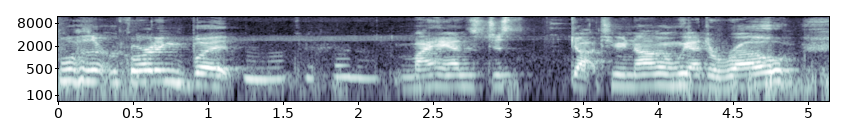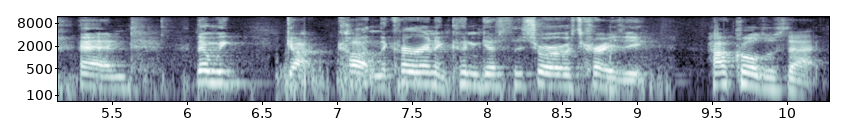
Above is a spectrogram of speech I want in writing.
wasn't recording, but my hands just got too numb and we had to row, and then we got caught in the current and couldn't get to the shore. It was crazy. How cold was that?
